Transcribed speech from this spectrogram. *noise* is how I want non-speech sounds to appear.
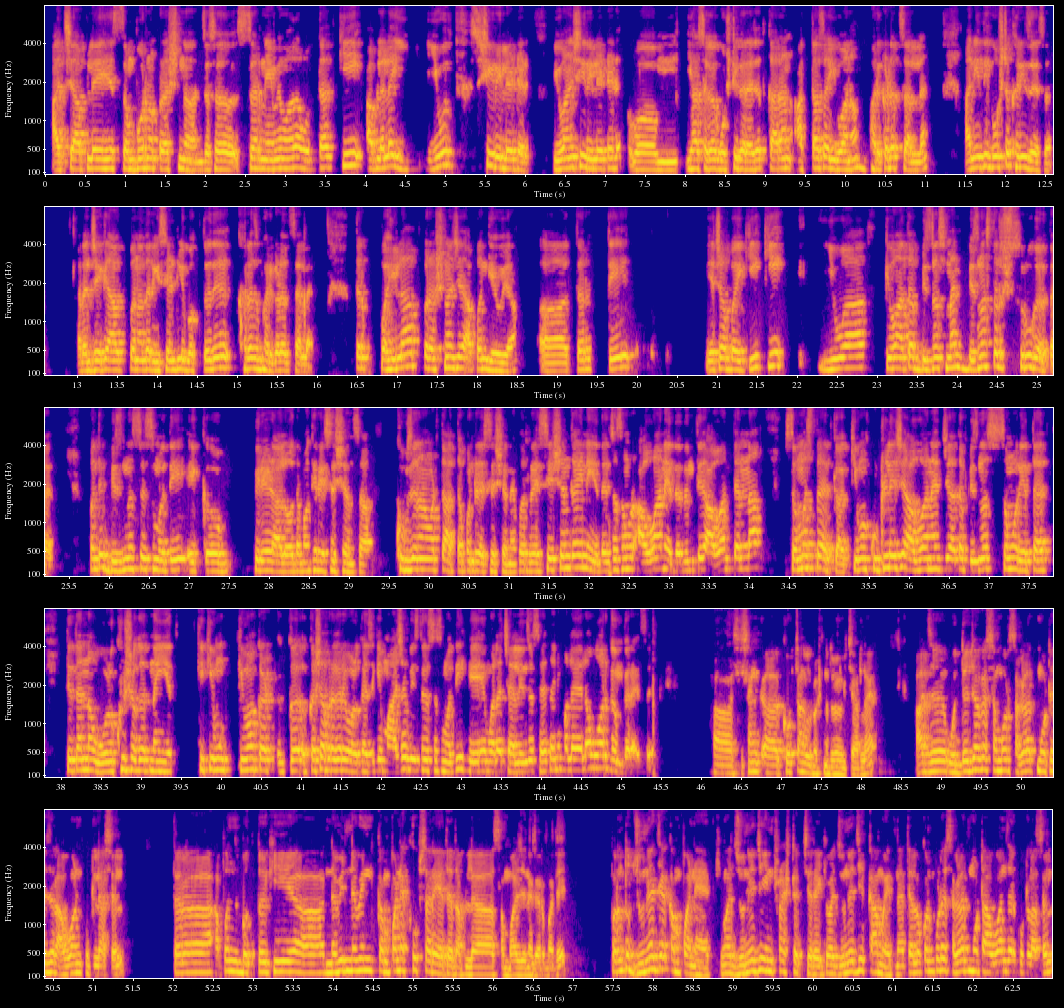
आजचे आपले हे संपूर्ण प्रश्न जसं सर नेहमी मला बोलतात की आपल्याला युथशी रिलेटेड युवांशी रिलेटेड ह्या सगळ्या गोष्टी करायच्यात. कारण आत्ताचा युवा ना भरकडत चाललाय. आणि ती गोष्ट खरीच आहे सर. कारण जे काही आपण आता रिसेंटली बघतोय ते खरंच भरकडत चाललंय. तर पहिला प्रश्न जे आपण घेऊया तर ते याच्यापैकी की युवा किंवा आता बिझनेसमॅन बिझनेस तर सुरू करतायत. पण ते बिझनेसेसमध्ये एक पिरियड आला होता मागे रेसेशनचा खूप जणांना वाटतं आता पण रेसेशन आहे. पण रेसेशन काही नाही त्यांच्यासमोर आव्हान येतात. आणि ते आव्हान त्यांना समजतायत का? किंवा कुठले जे आव्हान आहेत जे आता बिझनेस समोर येत आहेत ते त्यांना ओळखू शकत नाहीयेत? की किंवा किंवा कशा प्रकारे ओळखायचं? की माझ्या बिझनेसेस मध्ये हे हे मला चॅलेंजेस आहेत आणि मला याला ओव्हरकम करायचं आहे शशांक खूप चांगला प्रश्न तुम्ही विचारलाय. आज उद्योजकासमोर सगळ्यात मोठे जर आव्हान कुठले असेल तर आपण बघतोय की नवीन नवीन कंपन्या खूप साऱ्या येतात आपल्या संभाजीनगरमध्ये. परंतु जुन्या ज्या कंपन्या आहेत किंवा जुने जे इन्फ्रास्ट्रक्चर आहे किंवा जुने जे काम आहेत ना त्या लोकांपुढे सगळ्यात मोठं आव्हान जर कुठलं असेल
